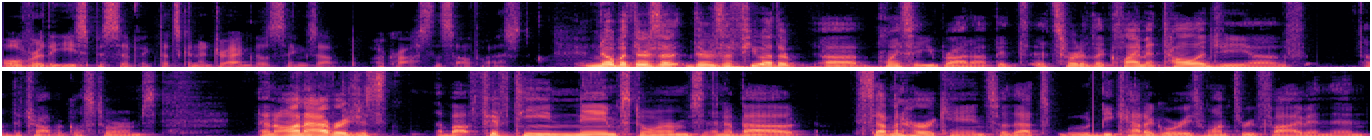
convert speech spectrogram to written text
over the East Pacific that's going to drag those things up across the Southwest. No, but there's a there's a few other uh, points that you brought up. It's it's sort of the climatology of of the tropical storms, and on average, it's about 15 named storms and about seven hurricanes. So that would be categories one through five, and then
